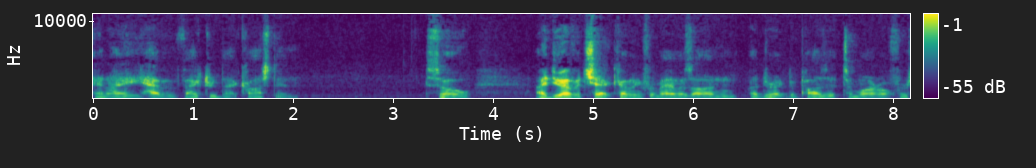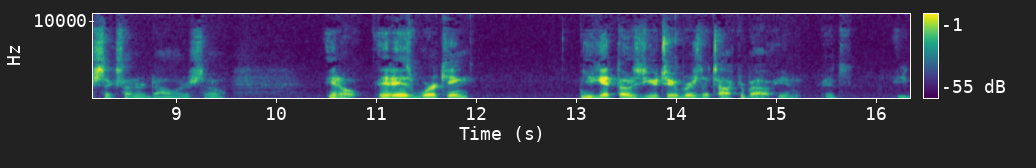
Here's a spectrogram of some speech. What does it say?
and I haven't factored that cost in. So I do have a check coming from Amazon, a direct deposit tomorrow for $600. So, you know, it is working you get those YouTubers that talk about you know, it's you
